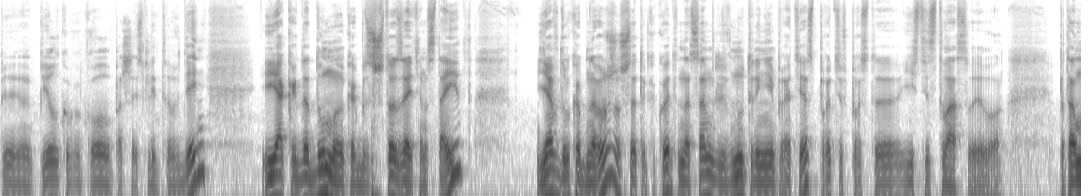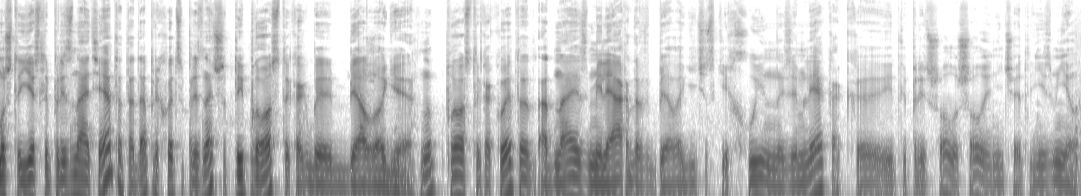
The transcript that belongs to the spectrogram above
пи- пил Кока-Колу по 6 литров в день. И я когда думаю, как бы, что за этим стоит, я вдруг обнаружил, что это какой-то, на самом деле, внутренний протест против просто естества своего. Потому что если признать это, тогда приходится признать, что ты просто как бы биология. Ну, просто какой-то одна из миллиардов биологических хуин на Земле, как э, и ты пришел, ушел, и ничего это не изменило.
